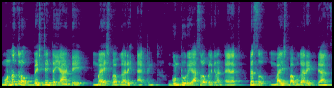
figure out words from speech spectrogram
ఉన్నంతలో బెస్ట్ ఏంటయ్యా అంటే మహేష్ బాబు గారి యాక్టింగ్. గుంటూరు యాసలో పలికిన డైలాగ్స్. ప్లస్ మహేష్ బాబు గారి డ్యాన్స్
